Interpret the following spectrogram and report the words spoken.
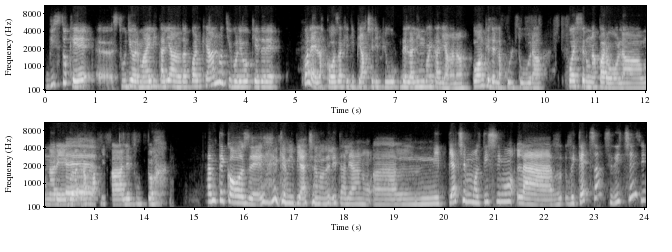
visto che eh, studio ormai l'italiano da qualche anno, ti volevo chiedere qual è la cosa che ti piace di più della lingua italiana o anche della cultura? Può essere una parola, una regola eh, grammaticale, tutto. Tante cose che mi piacciono dell'italiano. Uh, mi piace moltissimo la ricchezza, si dice? Sì.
